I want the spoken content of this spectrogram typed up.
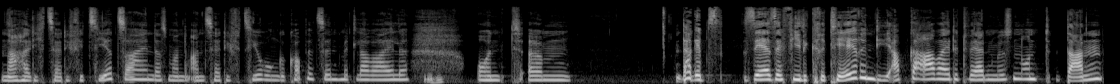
nachhaltig zertifiziert sein, dass man an Zertifizierungen gekoppelt sind mittlerweile. Mhm. Und ähm, da gibt's sehr, sehr viele Kriterien, die abgearbeitet werden müssen. Und dann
